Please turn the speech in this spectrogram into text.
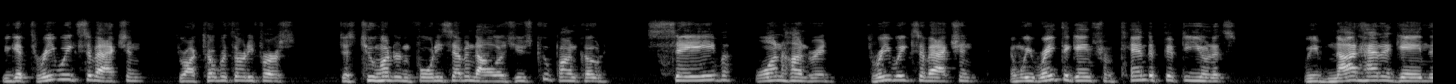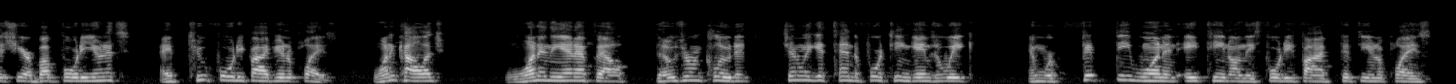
You get three weeks of action through October 31st, just $247. Use coupon code SAVE100, three weeks of action. And we rate the games from 10 to 50 units. We've not had a game this year above 40 units. I have two 45 unit plays one in college, one in the NFL. Those are included. Generally get 10 to 14 games a week. And we're 51 and 18 on these 45, 50 unit plays.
